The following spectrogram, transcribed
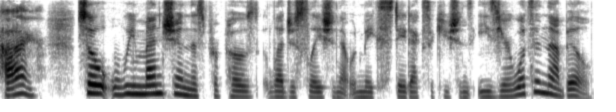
Hi. So, we mentioned this proposed legislation that would make state executions easier. What's in that bill?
